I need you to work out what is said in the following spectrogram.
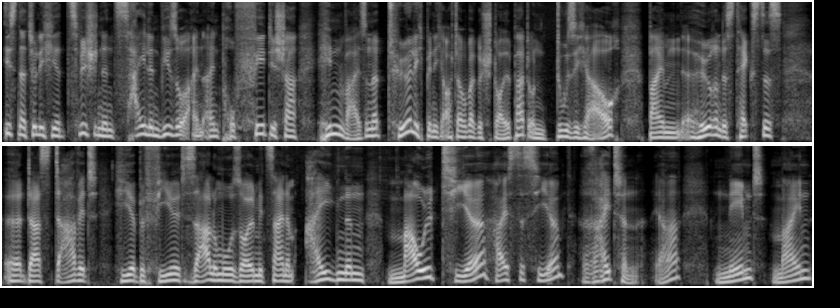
ist natürlich hier zwischen den Zeilen wie so ein, ein prophetischer Hinweis. Und natürlich bin ich auch darüber gestolpert und du sicher auch beim Hören des Textes, äh, dass David hier befiehlt, Salomo soll mit seinem eigenen Maultier, heißt es hier, reiten. Ja, nehmt mein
